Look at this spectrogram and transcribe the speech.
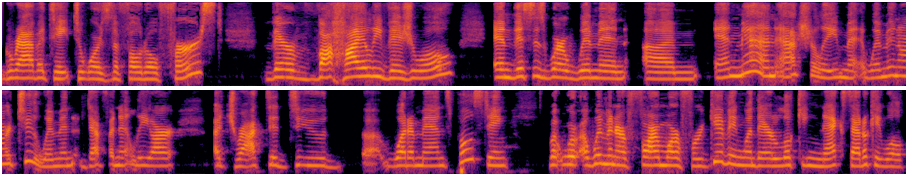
gravitate towards the photo first. They're highly visual and this is where women um, and men actually men, women are too. Women definitely are attracted to uh, what a man's posting but uh, women are far more forgiving when they're looking next at okay well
